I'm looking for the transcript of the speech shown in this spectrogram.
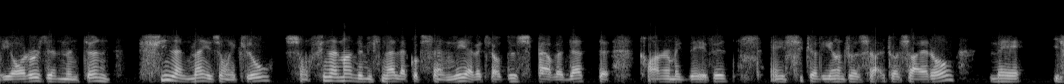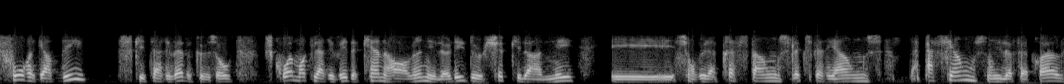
Les Oilers d'Edmonton Finalement, ils ont éclos, sont finalement en demi-finale de la Coupe Stanley avec leurs deux super vedettes, Connor McDavid ainsi que Leon Draisaitl. Mais il faut regarder ce qui est arrivé avec eux autres. Je crois, moi, que l'arrivée de Ken Holland et le leadership qu'il a amené, et si on veut, la prestance, l'expérience, la patience dont il a fait preuve,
